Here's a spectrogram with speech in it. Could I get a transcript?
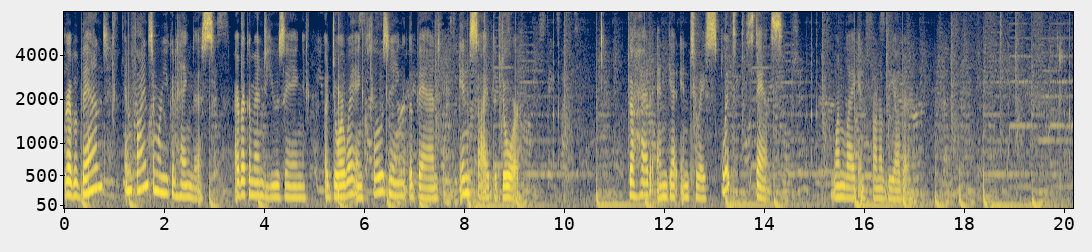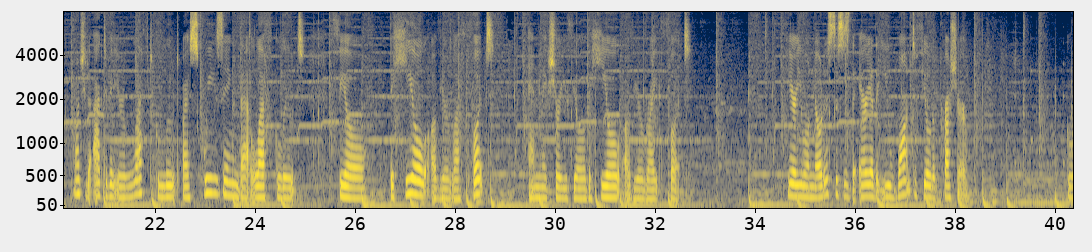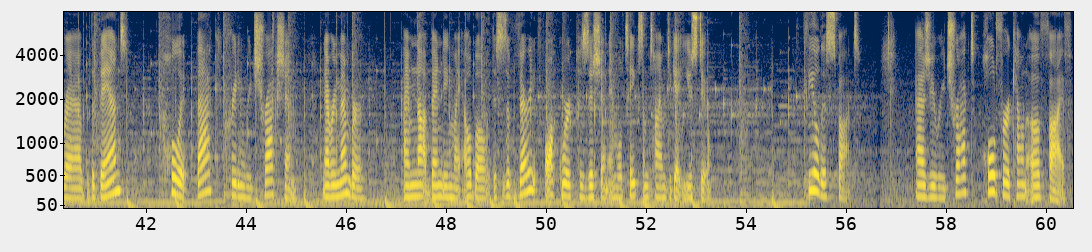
Grab a band and find somewhere you can hang this. I recommend using a doorway and closing the band inside the door. Go ahead and get into a split stance, one leg in front of the other. I want you to activate your left glute by squeezing that left glute. Feel the heel of your left foot and make sure you feel the heel of your right foot. Here you will notice this is the area that you want to feel the pressure. Grab the band, pull it back, creating retraction. Now remember, I am not bending my elbow. This is a very awkward position and will take some time to get used to. Feel this spot. As you retract, hold for a count of five.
